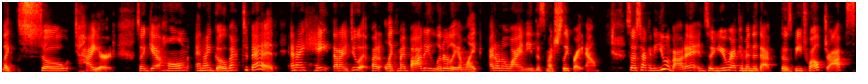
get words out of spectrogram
like so tired. So I get home and I go back to bed. And I hate that I do it, but like my body literally, I'm like, I don't know why I need this much sleep right now. So I was talking to you about it. And so you recommended that those B12 drops.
